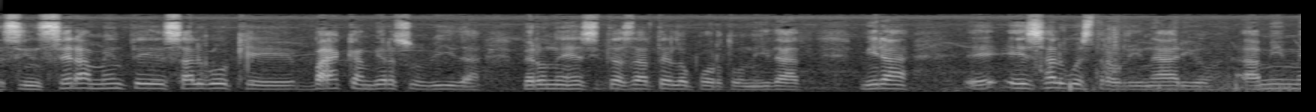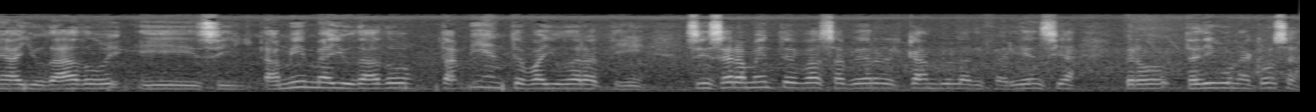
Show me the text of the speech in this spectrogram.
sinceramente es algo que va a cambiar su vida, pero necesitas darte la oportunidad. Mira, eh, es algo extraordinario, a mí me ha ayudado y si a mí me ha ayudado, también te va a ayudar a ti. Sinceramente vas a ver el cambio, la diferencia, pero te digo una cosa,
